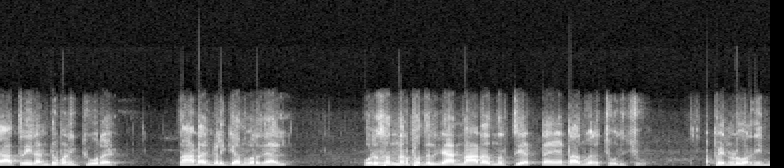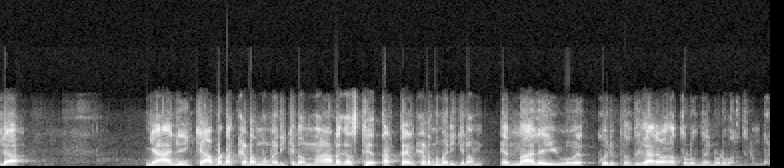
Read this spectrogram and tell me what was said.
രാത്രി രണ്ട് മണിക്കൂർ നാടകം കളിക്കുക എന്ന് പറഞ്ഞാൽ ഒരു സന്ദർഭത്തിൽ ഞാൻ നാടകം നിർത്തിയട്ടെ ഏട്ടാന്ന് വരെ ചോദിച്ചു. അപ്പോൾ എന്നോട് പറഞ്ഞില്ല ഞാൻ എനിക്ക് അവിടെ കിടന്ന് മരിക്കണം നാടക സ്റ്റേ തട്ടയിൽ കിടന്ന് മരിക്കണം എന്നാലേ ഇവർക്കൊരു പ്രതികാരമാകത്തുള്ളൂ എന്ന് എന്നോട് പറഞ്ഞിട്ടുണ്ട്.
